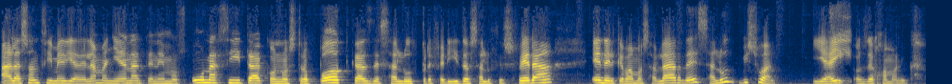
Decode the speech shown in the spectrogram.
a las once y media de la mañana. Tenemos una cita con nuestro podcast de salud preferido, Salud Esfera, en el que vamos a hablar de salud visual. Y ahí os dejo a Mónica.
